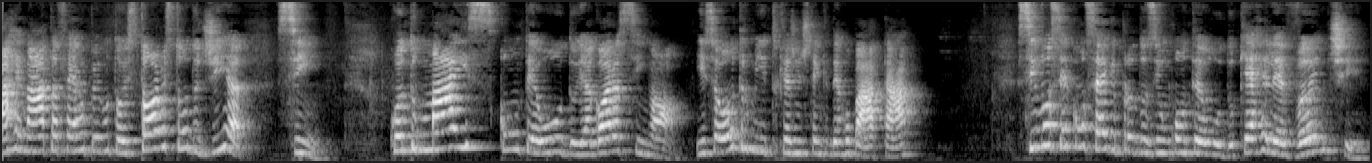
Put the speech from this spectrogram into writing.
A Renata Ferro perguntou: stories todo dia? Sim. Quanto mais conteúdo, e agora sim, ó, isso é outro mito que a gente tem que derrubar, tá? Se você consegue produzir um conteúdo que é relevante,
